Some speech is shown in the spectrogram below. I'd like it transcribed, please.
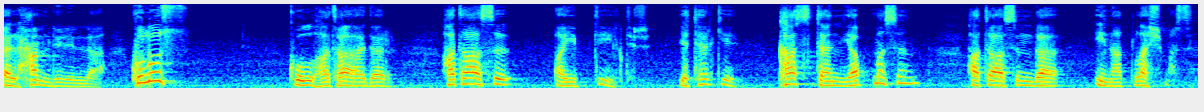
Elhamdülillah. Kuluz, kul hata eder. Hatası ayıp değildir. Yeter ki kasten yapmasın, hatasında inatlaşmasın.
